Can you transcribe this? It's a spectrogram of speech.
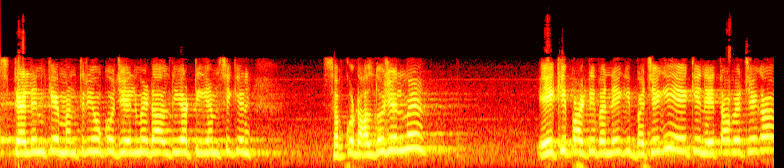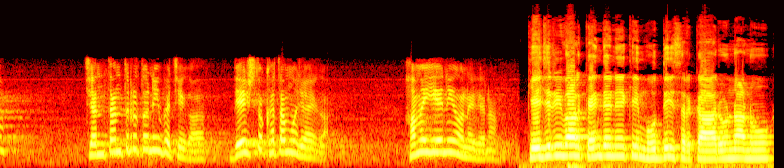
स्टेलिन के मंत्रियों को जेल में डाल दिया टीएमसी के सबको डाल दो जेल में एक ही पार्टी बनेगी बचेगी एक ही नेता बचेगा जनतंत्र तो नहीं बचेगा देश तो खत्म हो जाएगा हमें ये नहीं होने देना ਕੇਜਰੀਵਾਲ ਕਹਿੰਦੇ ਨੇ ਕਿ ਮੋਦੀ ਸਰਕਾਰ ਉਹਨਾਂ ਨੂੰ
